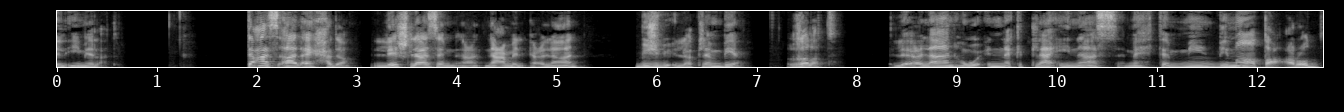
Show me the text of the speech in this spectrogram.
الإيميلات. تعال اسأل أي حدا ليش لازم نعمل إعلان بيجي بيقول لك لنبيع؟ غلط. الإعلان هو إنك تلاقي ناس مهتمين بما تعرض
